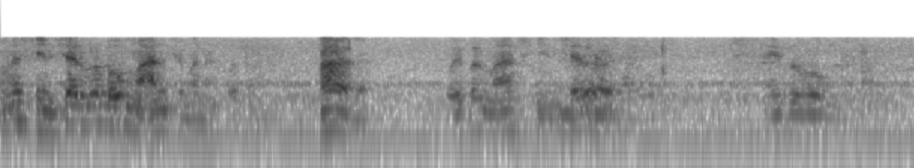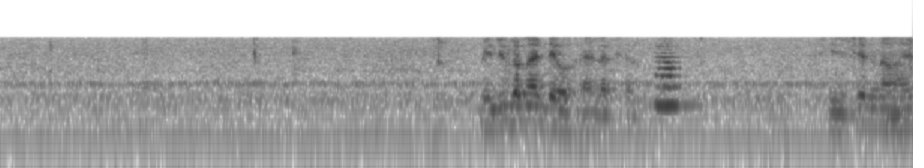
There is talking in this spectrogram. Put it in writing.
મને સિન્સિયર પર બહુ માન છે મને પોતાનું. કોઈ પણ માણસ સિન્સિયર હોય એ તો બહુ. બીજું ગમે તેવું હોય લક્ષણ. સિન્સિયર ન હોય.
